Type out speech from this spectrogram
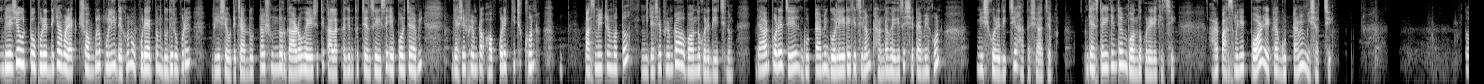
ভেসে উঠবে উপরের দিকে, আমার এক, সবগুলো পুলি দেখুন উপরে একদম দুধের উপরে ভেসে উঠেছে। আর দুধটাও সুন্দর গাঢ় হয়ে এসেছে কালারটা কিন্তু চেঞ্জ হয়ে গেছে। এ পর্যায়ে আমি গ্যাসের ফ্লেমটা অফ করে কিছুক্ষণ, পাঁচ মিনিটের মতো গ্যাসের ফ্লেমটা বন্ধ করে দিয়েছিলাম। দেওয়ার পরে যে গুড়টা আমি গলিয়ে রেখেছিলাম, ঠান্ডা হয়ে গেছে, সেটা আমি এখন মিশ করে দিচ্ছি হাতের সাহায্যে। গ্যাসটাকে কিন্তু আমি বন্ধ করে রেখেছি। আর পাঁচ মিনিট পর এটা গুড়টা আমি মেশাচ্ছি। তো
